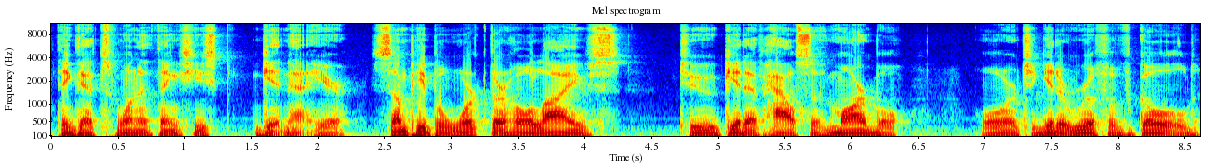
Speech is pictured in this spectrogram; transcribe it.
I think that's one of the things he's getting at here. Some people work their whole lives to get a house of marble or to get a roof of gold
